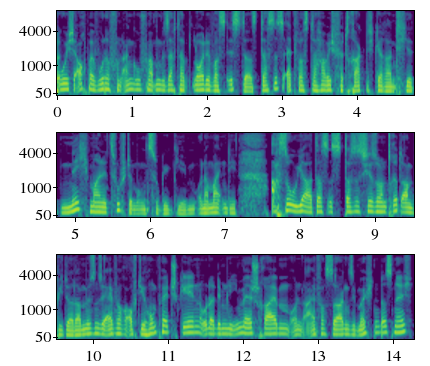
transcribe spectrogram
wo ich auch bei Vodafone angerufen habe und gesagt habe, Leute, was ist das? Das ist etwas, da habe ich vertraglich garantiert nicht meine Zustimmung zugegeben. Und dann meinten die, ach so, ja, das ist, das ist hier so ein Drittanbieter. Da müssen sie einfach auf die Homepage gehen oder dem eine E-Mail schreiben und einfach sagen, sie möchten das nicht.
